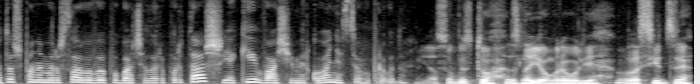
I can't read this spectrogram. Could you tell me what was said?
Отож, пане Мирославе, ви побачили репортаж. Які ваші міркування з цього приводу? Я особисто знайом Револі Власідзе.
